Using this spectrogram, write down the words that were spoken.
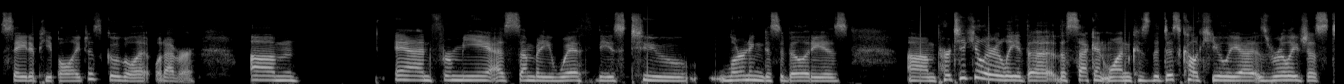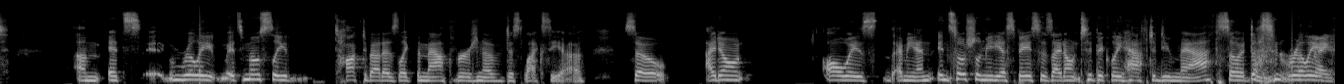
say to people like just Google it, whatever. Um, and for me, as somebody with these two learning disabilities, um, particularly the the second one, because the dyscalculia is really just um, it's really it's mostly talked about as like the math version of dyslexia. So I don't always i mean in social media spaces i don't typically have to do math so it doesn't really right.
